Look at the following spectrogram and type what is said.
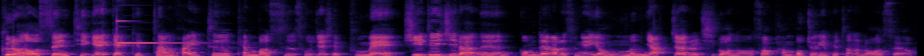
그런 어센틱의 깨끗한 화이트 캔버스 소재 제품에 CDG라는 꼼데가르송의 영문 약자를 집어넣어서 반복적인 패턴을 넣었어요.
